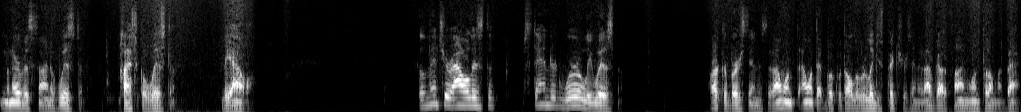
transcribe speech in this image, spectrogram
Minerva's sign of wisdom, classical wisdom, the owl. the miniature owl is the standard worldly wisdom. Parker burst in and said, I want, I want that book with all the religious pictures in it. I've got to find one put on my back.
